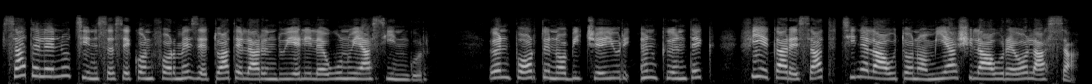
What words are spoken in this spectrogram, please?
Satele nu țin să se conformeze toate la rânduielile unuia singur. În port, în obiceiuri, în cântec, fiecare sat ține la autonomia și la aureola sa.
